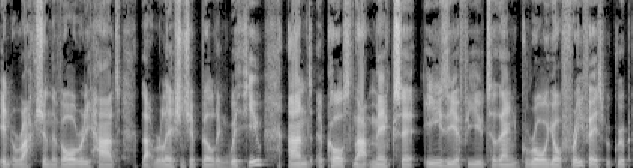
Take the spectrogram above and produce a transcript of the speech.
interaction. They've already had that relationship building with you. And of course, that makes it easier for you to then grow your free Facebook group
